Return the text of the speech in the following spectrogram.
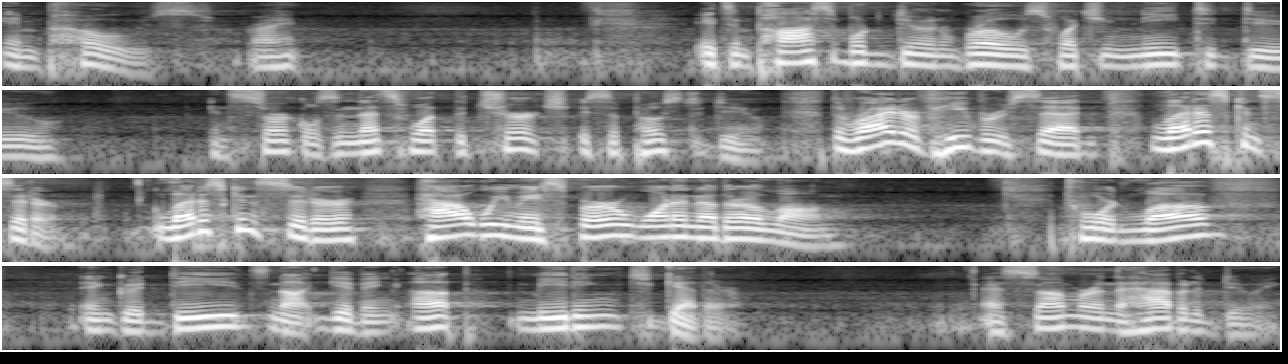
impose, right? It's impossible to do in rows what you need to do in circles, and that's what the church is supposed to do. The writer of Hebrews said, Let us consider, let us consider how we may spur one another along toward love and good deeds, not giving up meeting together, as some are in the habit of doing,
